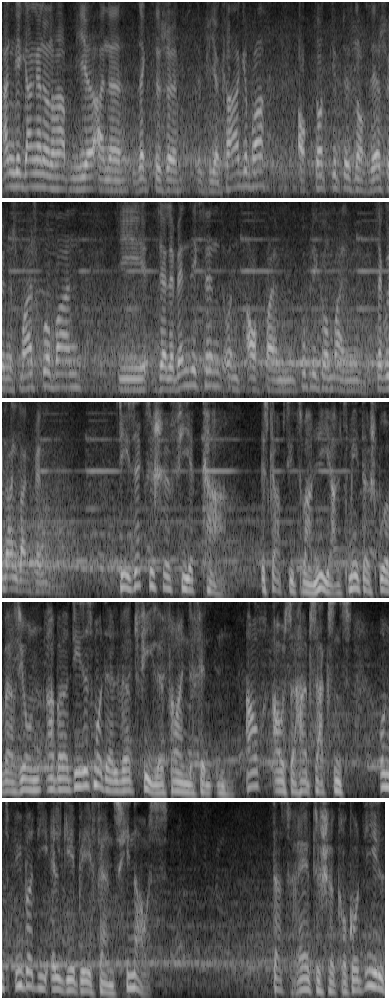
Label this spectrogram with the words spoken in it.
angegangen und haben hier eine sächsische 4K gebracht. Auch dort gibt es noch sehr schöne Schmalspurbahnen, die sehr lebendig sind und auch beim Publikum einen sehr guten Anklang finden. Die sächsische 4K. Es gab sie zwar nie als Meterspurversion, aber dieses Modell wird viele Freunde finden, auch außerhalb Sachsens und über die LGB-Fans hinaus. Das rätische Krokodil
